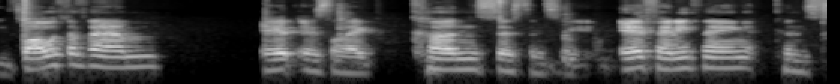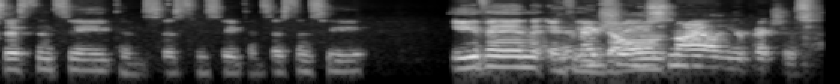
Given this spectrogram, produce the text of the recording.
easy. both of them, it is like consistency. If anything, consistency, consistency, consistency. Even if And you make sure you don't, smile in your pictures.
